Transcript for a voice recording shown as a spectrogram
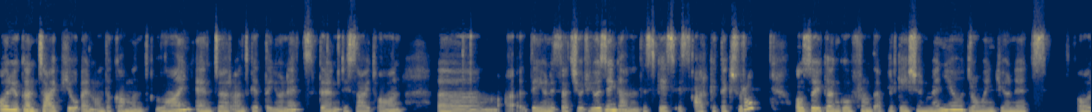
Or you can type UN on the command line, enter and get the units, then decide on um, uh, the units that you're using, and in this case is architectural. Also, you can go from the application menu, drawing units or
